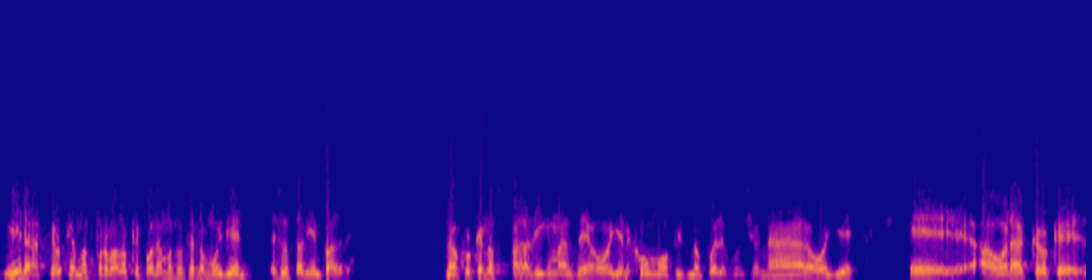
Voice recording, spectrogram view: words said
mira, creo que hemos probado que podemos hacerlo muy bien. Eso está bien padre. No creo que los paradigmas de hoy, el home office no puede funcionar, oye, eh, ahora creo que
